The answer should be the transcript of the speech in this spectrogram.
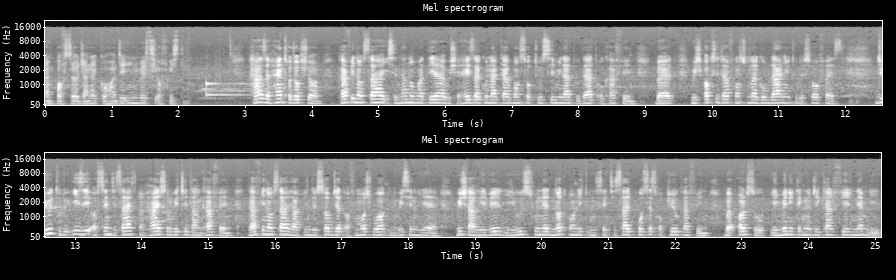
and Professor Jeanet Conradie, University of Free State. As an introduction, graphene oxide is a nanomaterial with a hexagonal carbon structure similar to that of graphene, but with oxygen functional group lying to the surface. Due to the ease of synthesis and high solubility than graphene, graphene oxide has been the subject of much work in recent years, which has revealed its usefulness not only to the synthesis process of pure graphene, but also in many technological fields, namely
